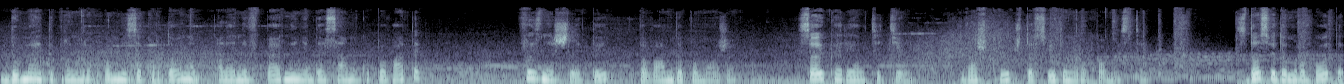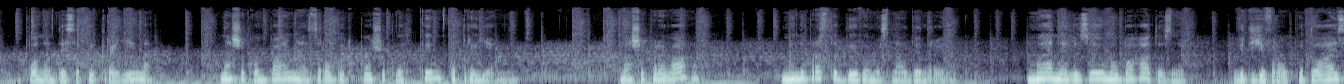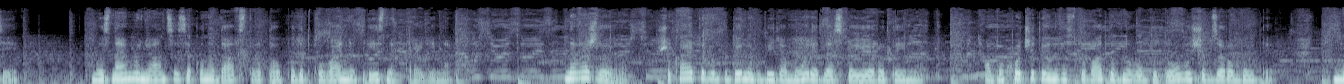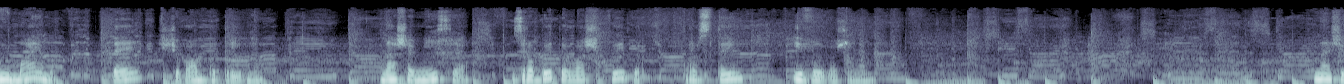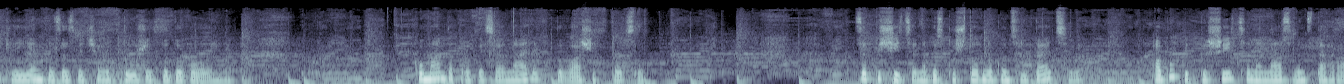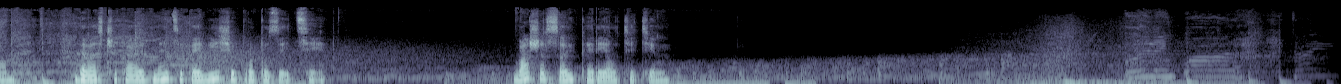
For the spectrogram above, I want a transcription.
Думаєте про нерухомість за кордоном, але не впевнені, де саме купувати? Ви знайшли тих, хто вам допоможе. Сойка Realty Team – ваш ключ до світу нерухомості. З досвідом роботи у понад 10 країнах наша компанія зробить пошук легким та приємним. Наша перевага ми не просто дивимось на один ринок. Ми аналізуємо багато з них від Європи до Азії. Ми знаємо нюанси законодавства та оподаткування в різних країнах. Неважливо, шукаєте ви будинок біля моря для своєї родини або хочете інвестувати в новобудову, щоб заробити. Ми маємо те, що вам потрібно. Наша місія зробити ваш вибір простим і виваженим. Наші клієнти зазвичай дуже задоволені. Команда професіоналів до ваших послуг. Запишіться на безкоштовну консультацію або підпишіться на нас в інстаграм, де вас чекають найцікавіші пропозиції. Ваша Сойка Realty Team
